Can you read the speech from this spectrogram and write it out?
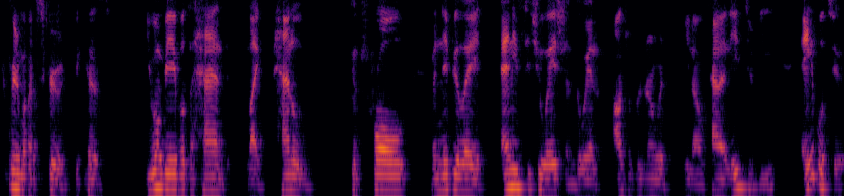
you're pretty much screwed because you won't be able to hand like handle, control, manipulate any situation the way an entrepreneur would, you know, kind of need to be able to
